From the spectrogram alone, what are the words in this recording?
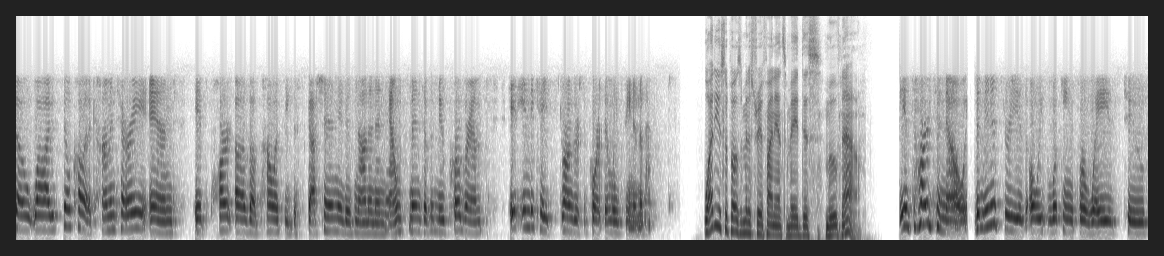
So while I would still call it a commentary and it's part of a policy discussion, it is not an announcement of a new program, it indicates stronger support than we've seen in the past. Why do you suppose the Ministry of Finance made this move now? It's hard to know. The ministry is always looking for ways to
